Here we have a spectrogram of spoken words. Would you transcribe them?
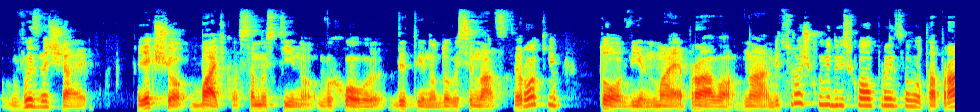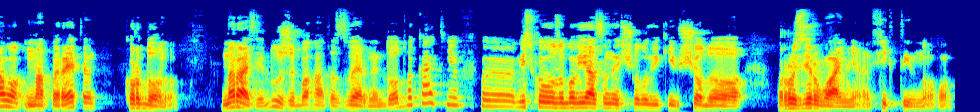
визначає, якщо батько самостійно виховує дитину до 18 років, то він має право на відсрочку від військового призову та право на перетин кордону. Наразі дуже багато звернень до адвокатів е, військовозобов'язаних чоловіків щодо розірвання фіктивного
